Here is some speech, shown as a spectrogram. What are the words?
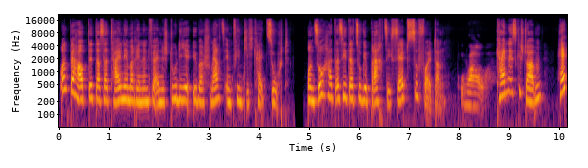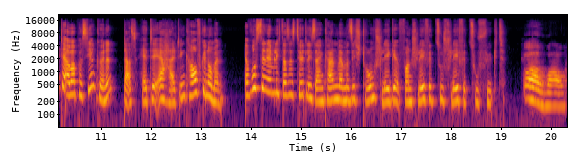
und behauptet, dass er Teilnehmerinnen für eine Studie über Schmerzempfindlichkeit sucht. Und so hat er sie dazu gebracht, sich selbst zu foltern. Wow. Keine ist gestorben, hätte aber passieren können, das hätte er halt in Kauf genommen. Er wusste nämlich, dass es tödlich sein kann, wenn man sich Stromschläge von Schläfe zu Schläfe zufügt. Oh, wow.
